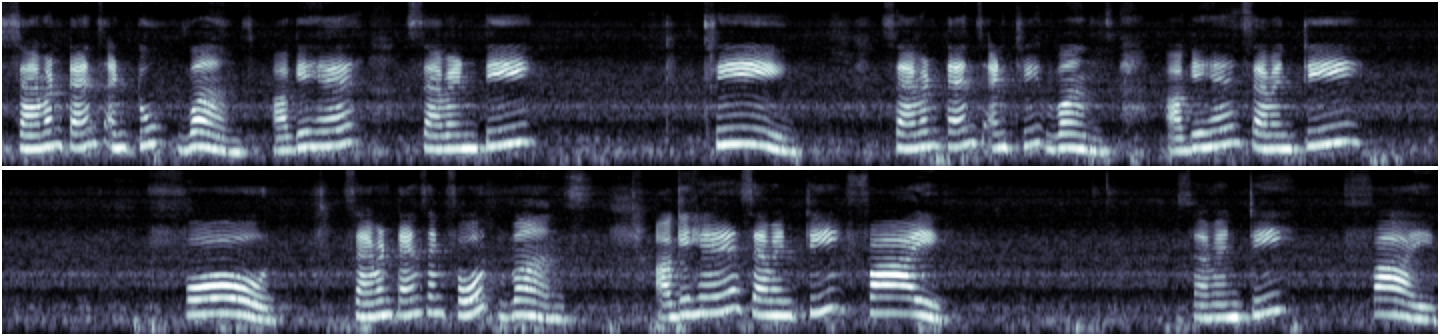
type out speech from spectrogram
Seven tens and two ones आगे है seventy three seven tens and three ones आगे है seventy four seven tens and four ones आगे है seventy five seventy five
